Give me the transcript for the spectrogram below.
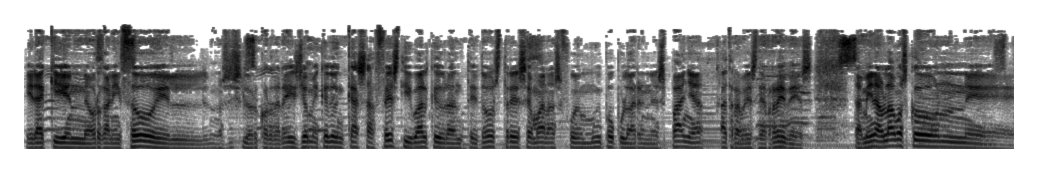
era quien organizó el, no sé si lo recordaréis, Yo me quedo en casa festival, que durante dos, tres semanas fue muy popular en España a través de redes. También hablamos con eh,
